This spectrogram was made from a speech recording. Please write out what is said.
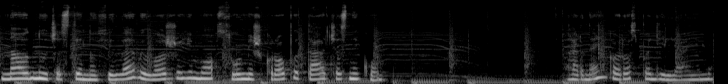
На одну частину філе виложуємо суміш кропу та часнику. Гарненько розподіляємо.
